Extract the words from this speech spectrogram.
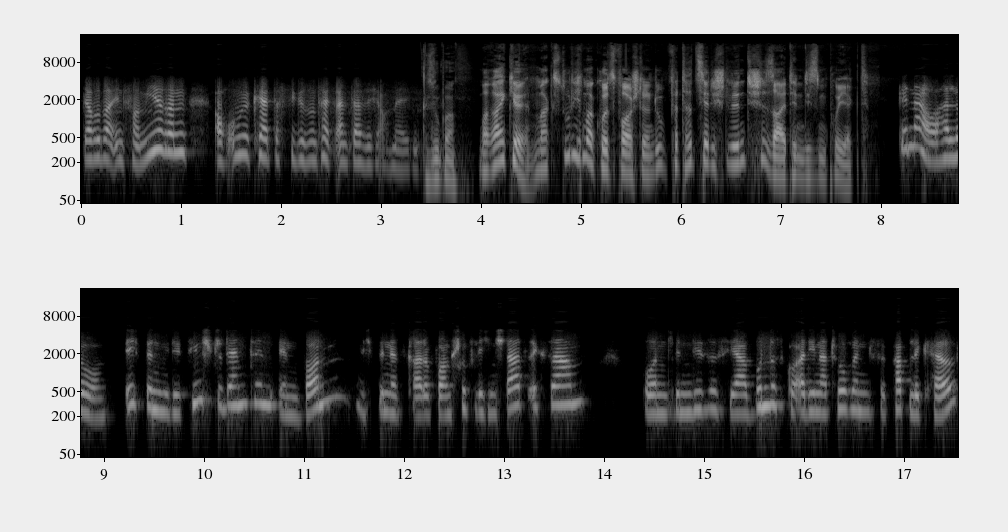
darüber informieren, auch umgekehrt, dass die Gesundheitsämter sich auch melden. Super. Mareike, magst du dich mal kurz vorstellen? Du vertrittst ja die studentische Seite in diesem Projekt. Genau, hallo. Ich bin Medizinstudentin in Bonn. Ich bin jetzt gerade vor dem schriftlichen Staatsexamen und bin dieses Jahr Bundeskoordinatorin für Public Health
